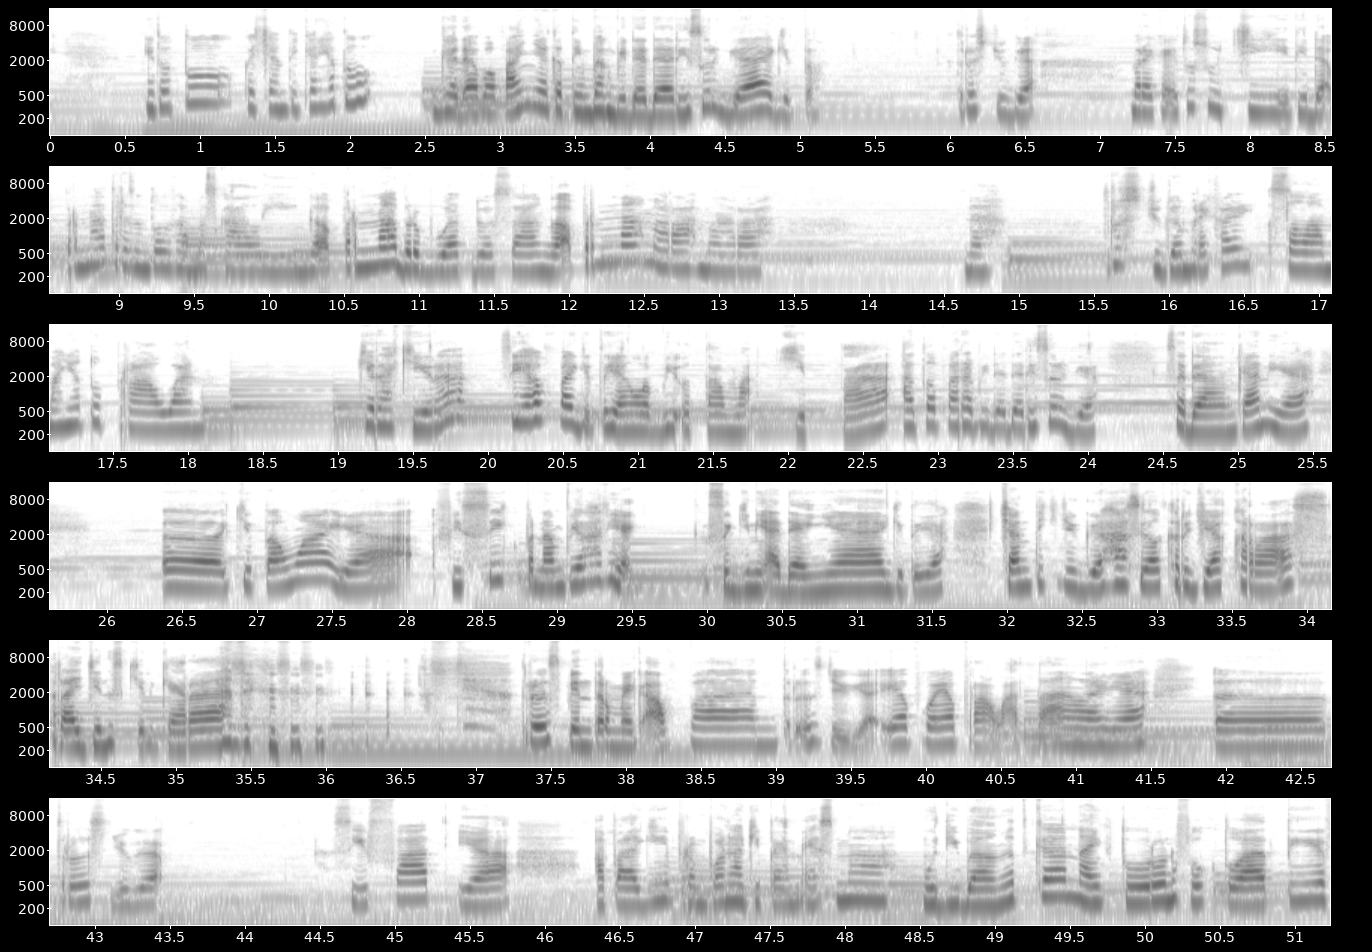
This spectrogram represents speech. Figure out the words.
itu tuh kecantikannya tuh nggak ada apa-apanya ketimbang bidadari surga gitu. Terus juga mereka itu suci tidak pernah tersentuh sama sekali nggak pernah berbuat dosa nggak pernah marah-marah. Nah terus juga mereka selamanya tuh perawan Kira-kira siapa gitu yang lebih utama, kita atau para bidadari surga? Sedangkan ya, uh, kita mah ya fisik, penampilan ya segini adanya gitu ya. Cantik juga hasil kerja keras, rajin skincarean. terus pinter make upan terus juga ya pokoknya perawatan lah ya uh, terus juga sifat ya apalagi perempuan lagi PMS mah mudi banget kan naik turun fluktuatif.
